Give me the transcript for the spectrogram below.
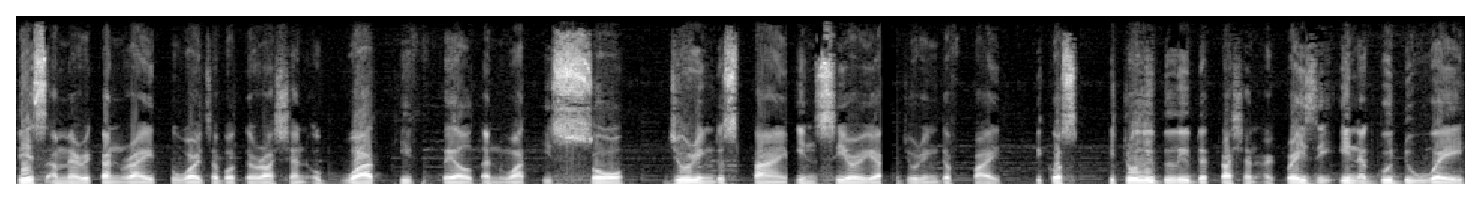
This American right towards about the Russian of what he felt and what he saw during this time in Syria during the fight because he truly believed that Russian are crazy in a good way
